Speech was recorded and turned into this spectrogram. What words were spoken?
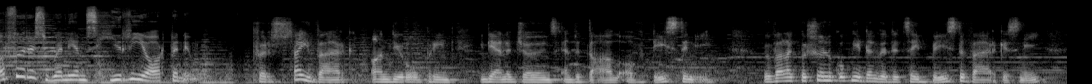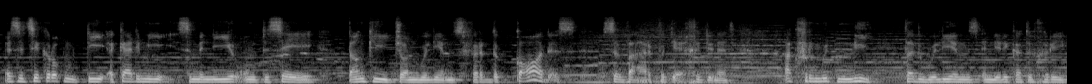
Waarvoor is Williams hierdie jaar benoem? Vir sy werk aan die rolprent Indiana Jones and the Dial of Destiny. Hoewel ek persoonlik ook nie dink dat dit sy beste werk is nie, is dit seker ook die Academy se manier om te sê dankie John Williams vir dekades se werk wat jy gedoen het. Ek vermoed nie dat Williams in hierdie kategorie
